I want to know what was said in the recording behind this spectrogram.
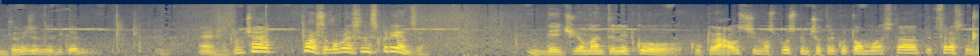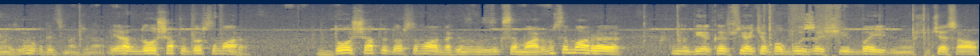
Înțelegeți? Adică, e, și atunci pot să vorbesc în experiență. Deci eu m-am întâlnit cu, cu Klaus și m-a spus prin ce a trecut omul ăsta, pe ferească Dumnezeu, nu vă puteți imagina. Era de 27 de ori să moară. 27 de ori să moară. Dacă zic să moară, nu să moară cum adică că eu aici pe buză și băi, nu știu ce, sau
